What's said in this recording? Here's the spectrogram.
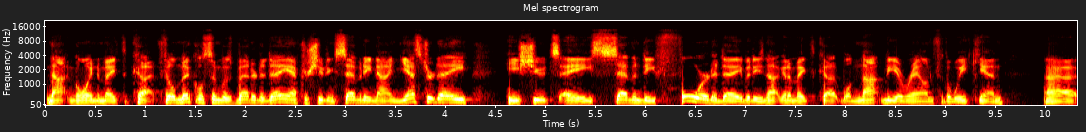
not going to make the cut. Phil Mickelson was better today after shooting 79 yesterday. He shoots a 74 today, but he's not going to make the cut. Will not be around for the weekend. Uh,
